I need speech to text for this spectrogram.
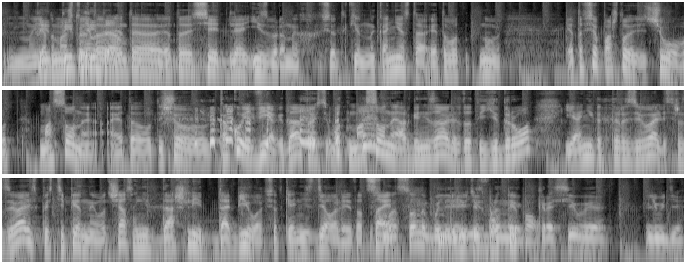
Ну, Ты- я думаю, ты- что ты это, там- это, это сеть для избранных. Все-таки, наконец-то, это вот, ну, это все пошло из чего? Вот масоны, а это вот еще какой век, да? То есть вот масоны организовали вот это ядро, и они как-то развивались, развивались постепенно. И вот сейчас они дошли до Билла, все-таки они сделали этот сайт. масоны были избранные красивые люди.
